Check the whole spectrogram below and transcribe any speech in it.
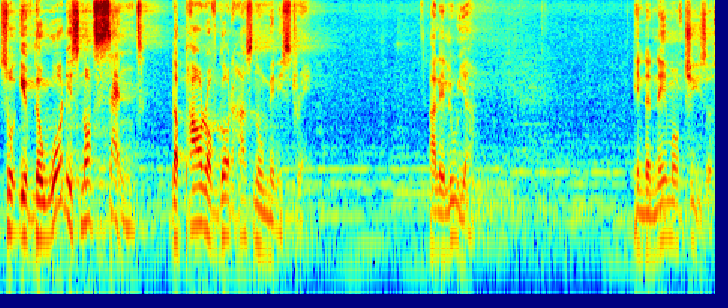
So if the word is not sent, the power of God has no ministry. Hallelujah. In the name of Jesus.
